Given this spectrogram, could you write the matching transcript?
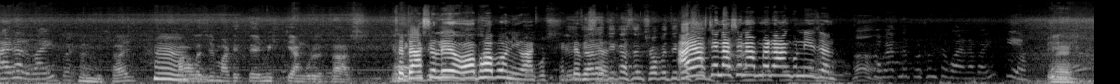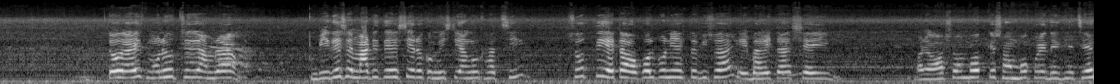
ভাইরাল ভাই। বিষয় বাংলাদেশের মাটিতে মিষ্টি আঙ্গুরের চাষ সেটা আসলে অভাবনীয় একটা বিষয়। আসেন আসেন। আপনারা আঙ্গুর নিয়ে যান। সবাই আপনার প্রশংসা করে না ভাই কি? তো গাইস মনে হচ্ছে যে আমরা বিদেশের মাটিতে এসে এরকম মিষ্টি আঙুর খাচ্ছি। সত্যি এটা অকল্পনীয় একটা বিষয়। এই ভাইটা সেই মানে অসম্ভবকে সম্ভব করে দেখিয়েছেন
